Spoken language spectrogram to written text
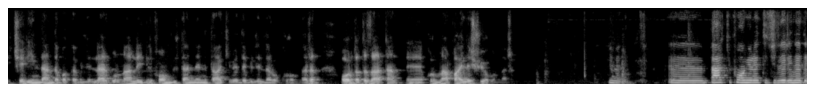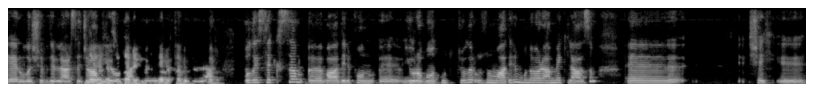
içeriğinden de bakabilirler. Bunlarla ilgili fon bültenlerini takip edebilirler o kurumların. Orada da zaten e, kurumlar paylaşıyor bunları. Evet. Ee, belki fon yöneticilerine de eğer ulaşabilirlerse Değerlense cevaplıyorlar. tabii, tabii, tabii, yapabilirler. tabii. Dolayısıyla kısa e, vadeli fon e, Eurobond mu tutuyorlar, uzun vadeli mi bunu öğrenmek lazım. E, şey e,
